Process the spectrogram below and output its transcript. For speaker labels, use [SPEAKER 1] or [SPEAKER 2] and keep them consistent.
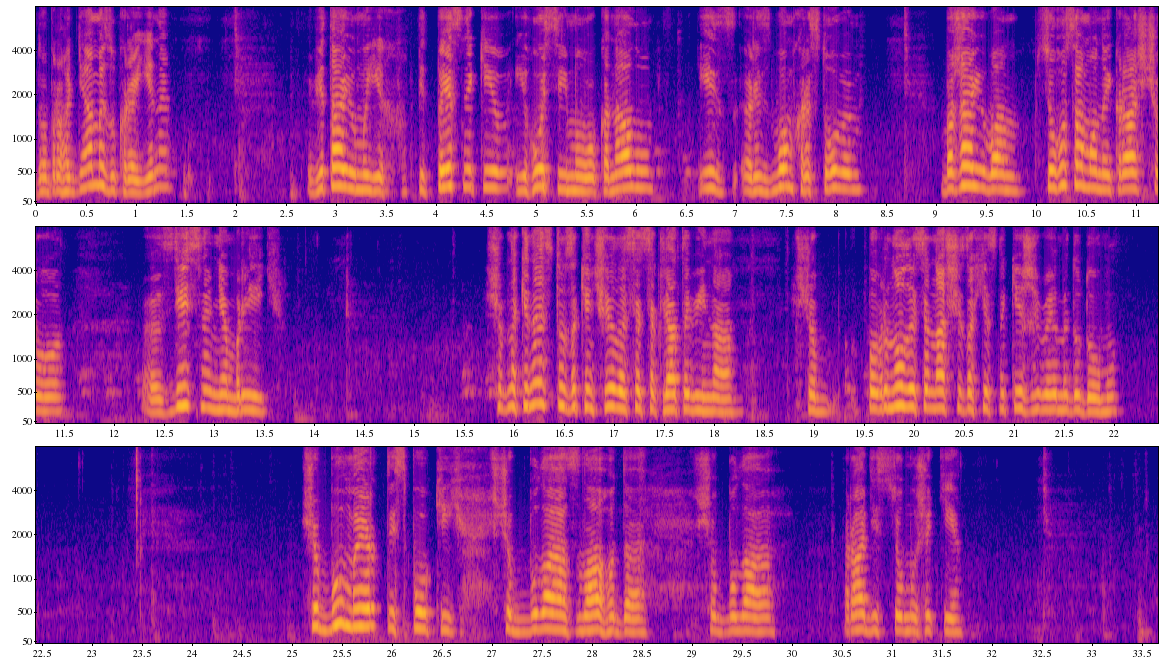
[SPEAKER 1] Доброго дня, ми з України. Вітаю моїх підписників і гостей мого каналу із Різдвом Христовим. Бажаю вам всього самого найкращого, е, здійснення мрій, щоб на кінець закінчилася ця клята війна, щоб повернулися наші захисники живими додому, щоб був мир і спокій, щоб була злагода, щоб була радість в цьому житті.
